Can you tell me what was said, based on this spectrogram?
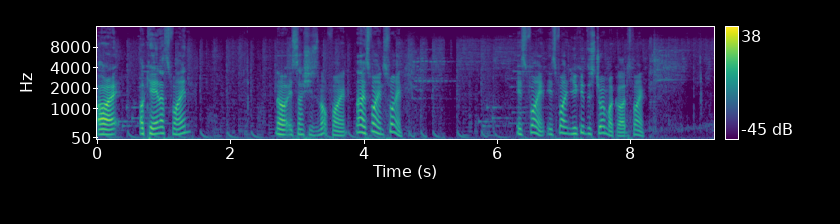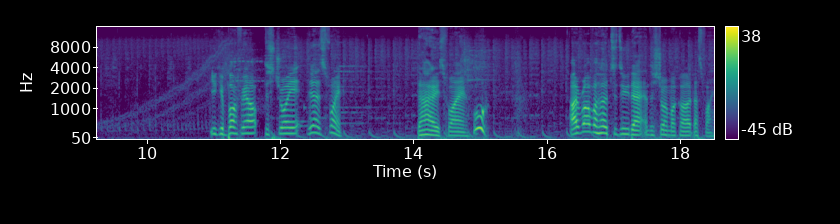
Alright. Okay, that's fine. No, it's actually not fine. No, it's fine, it's fine. It's fine, it's fine. You can destroy my card, it's fine. You can buff it up, destroy it. Yeah, it's fine. That is fine. Woo! I'd rather her to do that and destroy my card, that's fine.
